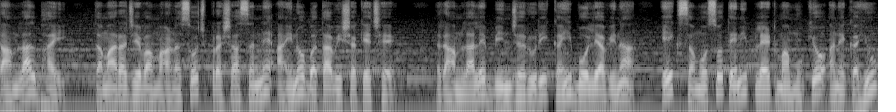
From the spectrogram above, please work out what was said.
રામલાલભાઈ તમારા જેવા માણસો જ પ્રશાસનને આઈનો બતાવી શકે છે. રામલાલે બિનજરૂરી કંઈ બોલ્યા વિના એક સમોસો તેની પ્લેટમાં મૂક્યો અને કહ્યું,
